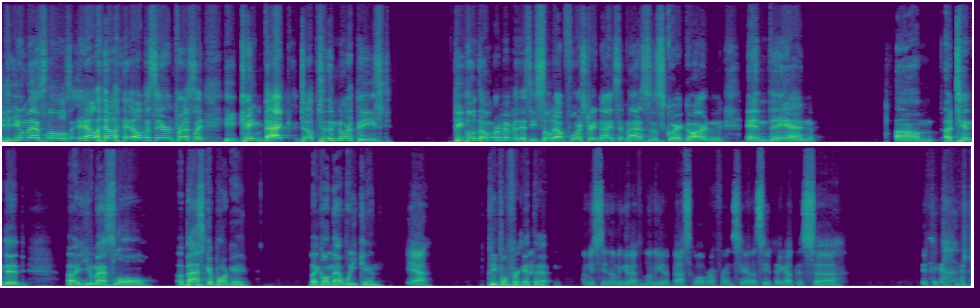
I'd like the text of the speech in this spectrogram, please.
UMass Lowell's El- El- Elvis Aaron Presley. He came back to, up to the Northeast. People don't remember this. He sold out four straight nights at Madison Square Garden, and then um, attended a UMass Lowell a basketball game, like on that weekend. Yeah, people forget that. Let me see. Let me get a let me get a basketball reference here. Let's see if they got this. Uh, if they got.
